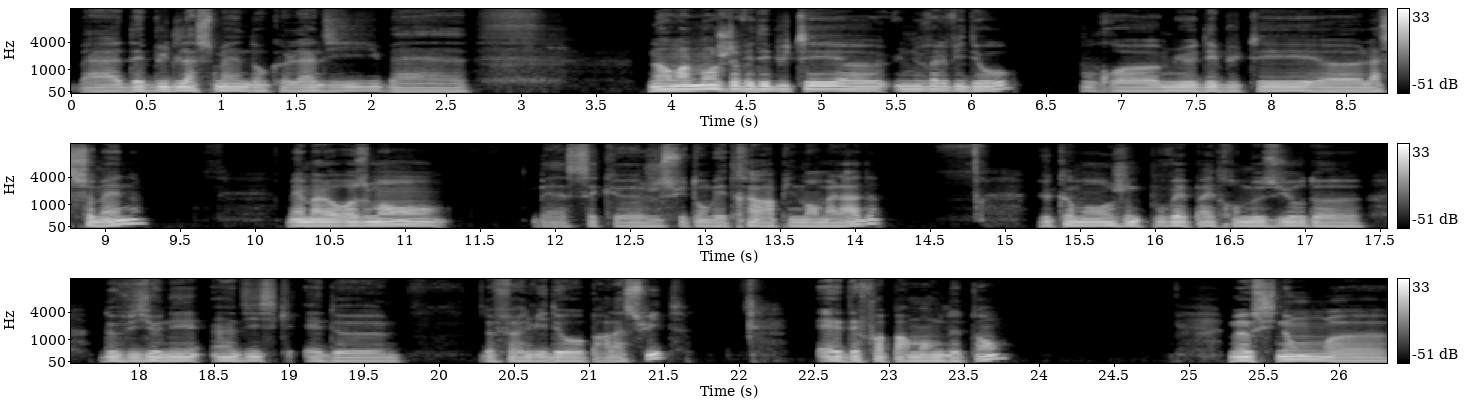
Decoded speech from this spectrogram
bah, début de la semaine, donc lundi, bah, normalement je devais débuter euh, une nouvelle vidéo pour euh, mieux débuter euh, la semaine. Mais malheureusement, bah, c'est que je suis tombé très rapidement malade vu comment je ne pouvais pas être en mesure de, visionner un disque et de, faire une vidéo par la suite, et des fois par manque de temps. Mais sinon, euh,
